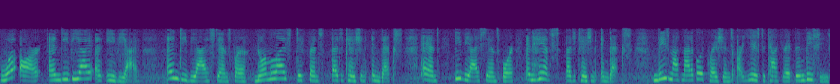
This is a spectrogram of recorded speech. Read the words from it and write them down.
What are NDVI and EVI? NDVI stands for Normalized Difference Vegetation Index, and EVI stands for Enhanced Vegetation Index. These mathematical equations are used to calculate the indices.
